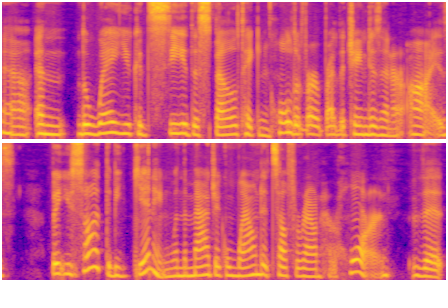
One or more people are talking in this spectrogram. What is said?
Yeah, and the way you could see the spell taking hold of her by the changes in her eyes. But you saw at the beginning when the magic wound itself around her horn that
